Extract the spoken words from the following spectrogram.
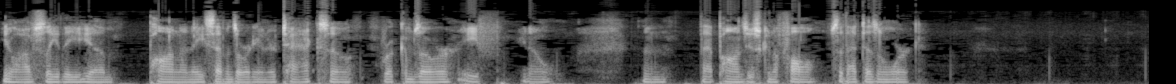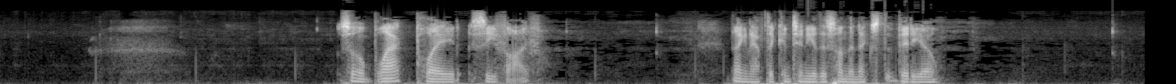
you know, obviously the um, pawn on a7 is already under attack, so rook comes over, e, you know, and that pawn's just going to fall, so that doesn't work. So black played c5. I'm going to have to continue this on the next video.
